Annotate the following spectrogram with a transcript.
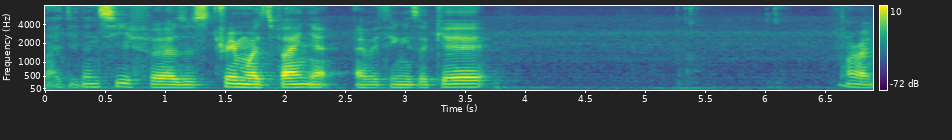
I didn't see if uh, the stream was fine. Yeah, everything is okay. All right.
